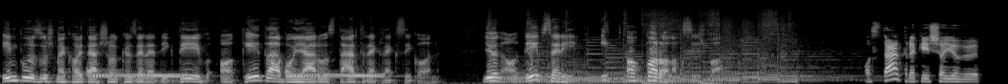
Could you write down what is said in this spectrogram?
Impulzus meghajtással közeledik Dave a két lábon járó Star Trek lexikon. Jön a Dave szerint itt a Paralaxisban. A Star Trek és a jövő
